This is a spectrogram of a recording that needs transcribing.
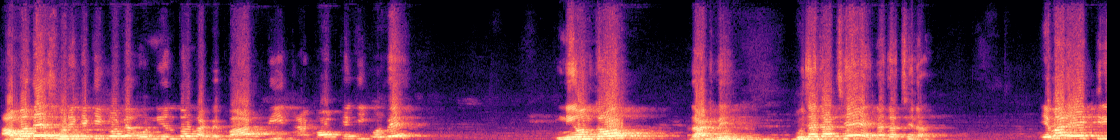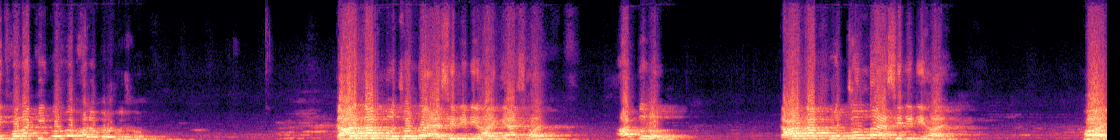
আমাদের শরীরকে কি করবে? ও নিয়ন্ত্রণ রাখবে। বাত পিত আর কফকে কি করবে? নিয়ন্ত্রণ রাখবে। বোঝা যাচ্ছে না যাচ্ছে না? এবার এই ত্রিফলা কি করবে? ভালো করে বুঝো। কার কার প্রচণ্ড অ্যাসিডিটি হয়? গ্যাস হয়। হাত তুলো। কার কার প্রচণ্ড অ্যাসিডিটি হয়? হয়।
